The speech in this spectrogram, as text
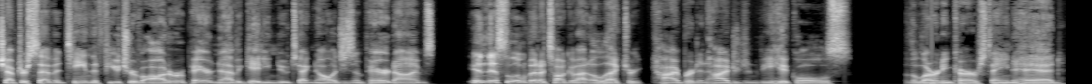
Chapter 17, the future of auto repair, navigating new technologies and paradigms. In this, a little bit, I talk about electric, hybrid, and hydrogen vehicles, the learning curve, staying ahead.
